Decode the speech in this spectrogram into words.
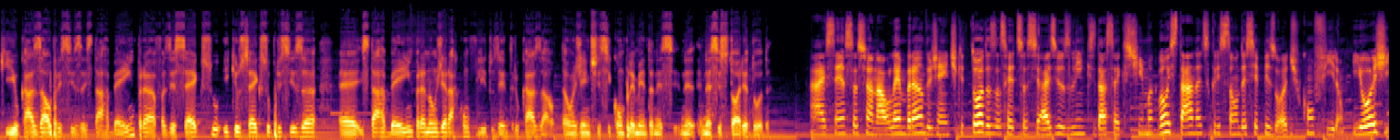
que o casal precisa estar bem para fazer sexo e que o sexo precisa é, estar bem para não gerar conflitos entre o casal. Então a gente se complementa nesse, nessa história toda. Ai, sensacional. Lembrando, gente, que todas as redes sociais e os links da Sextima vão estar na descrição desse episódio. Confiram. E hoje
